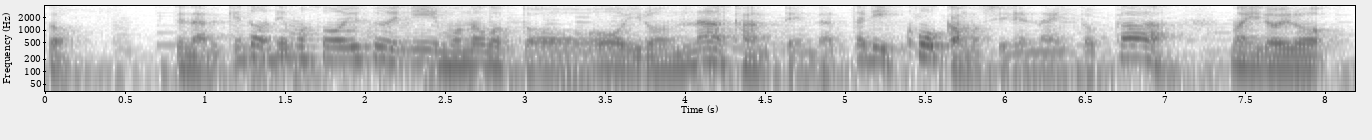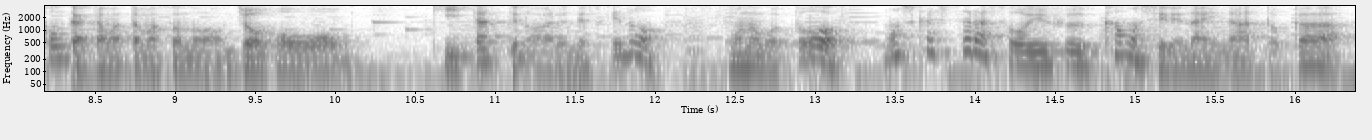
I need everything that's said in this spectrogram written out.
そうってなるけどでもそういうふうに物事をいろんな観点だったりこうかもしれないとかまあいろいろ今回たまたまその情報を聞いたっていうのはあるんですけど物事をもしかしたらそういう風かもしれないなとか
